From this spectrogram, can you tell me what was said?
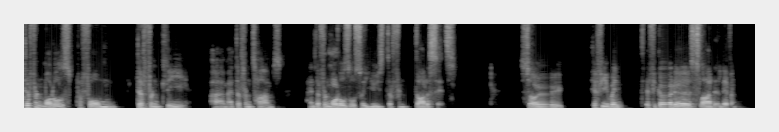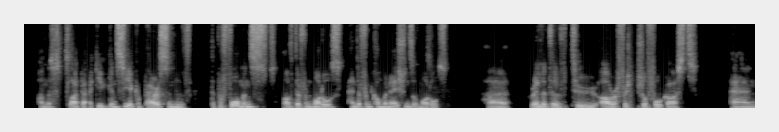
different models perform differently um, at different times, and different models also use different data sets. So if you went, if you go to slide 11 on the slide pack, you can see a comparison of the performance of different models and different combinations of models uh, relative to our official forecasts and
